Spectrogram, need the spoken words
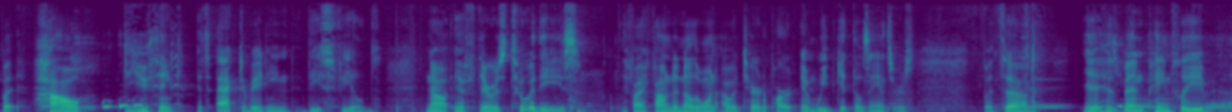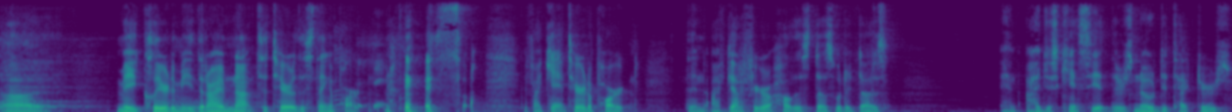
But how do you think it's activating these fields? Now, if there was two of these, if I found another one, I would tear it apart and we'd get those answers. But uh, it has been painfully uh, made clear to me that I am not to tear this thing apart. so if I can't tear it apart, then I've got to figure out how this does what it does. And I just can't see it. There's no detectors.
